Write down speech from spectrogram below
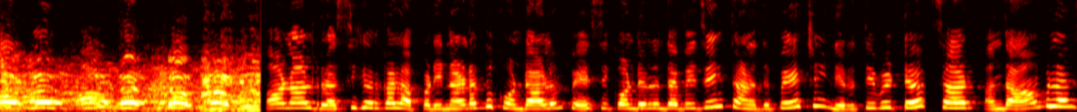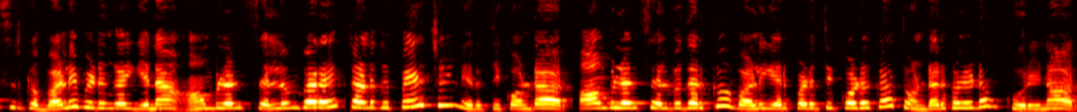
ஆம்புலன்ஸ் ஆம்புலன்ஸ் ஆனால் ரசிகர்கள் அப்படி நடந்து கொண்டாலும் பேசிக் கொண்டிருந்த விஜய் தனது பேச்சை நிறுத்திவிட்டு சார் அந்த ஆம்புலன்ஸிற்கு வழி விடுங்க என ஆம்புலன்ஸ் செல்லும் வரை தனது பேச்சை நிறுத்திக் கொண்டார். ஆம்புலன்ஸ் செல்வதற்கு வழி ஏற்படுத்தி கொடுக்க தொண்டர்களிடம் கூறினார்.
